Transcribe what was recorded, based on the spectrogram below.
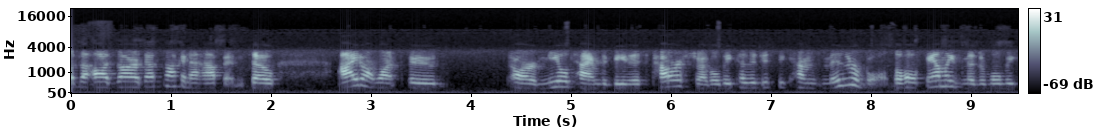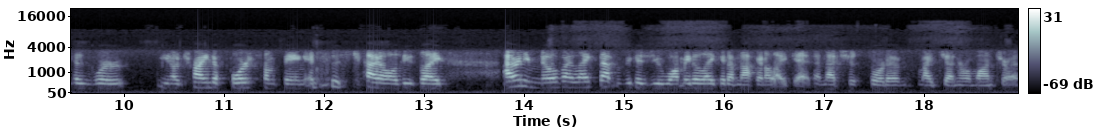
but the odds are that's not going to happen so I don't want food or mealtime to be this power struggle because it just becomes miserable the whole family's miserable because we're you know trying to force something into this child he's like I don't even know if I like that, but because you want me to like it, I'm not going to like it. And that's just sort of my general mantra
